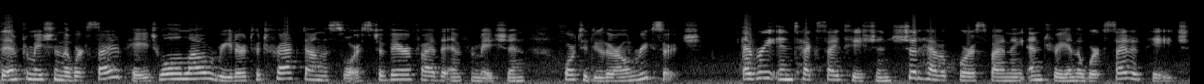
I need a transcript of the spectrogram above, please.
The information in the Works Cited page will allow a reader to track down the source to verify the information or to do their own research. Every in-text citation should have a corresponding entry in the Works Cited page,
